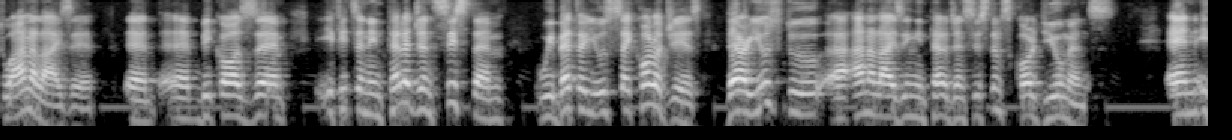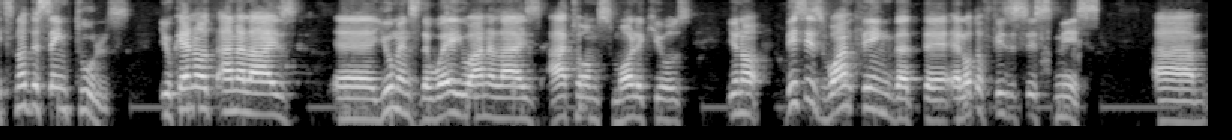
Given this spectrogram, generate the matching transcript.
to analyze it uh, uh because um, if it's an intelligent system, we better use psychologists. They are used to uh, analyzing intelligent systems called humans. And it's not the same tools. You cannot analyze uh, humans the way you analyze atoms, molecules. You know, this is one thing that uh, a lot of physicists miss. Um,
